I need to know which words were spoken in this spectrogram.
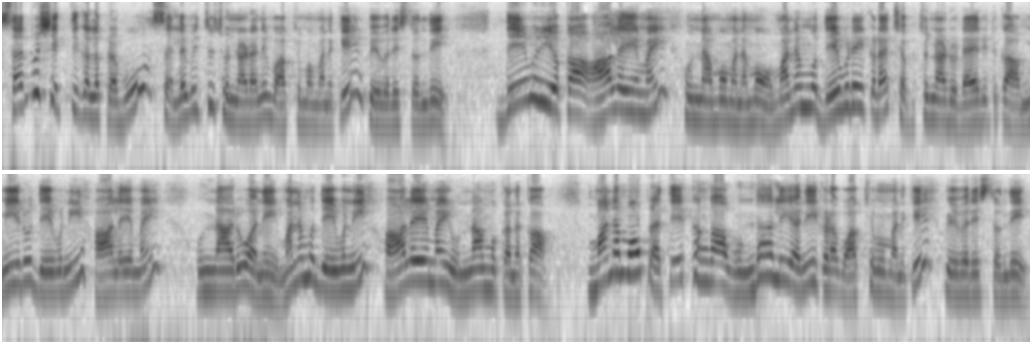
సర్వశక్తి గల ప్రభు సెలవిచ్చుచున్నాడని వాక్యము మనకి వివరిస్తుంది. దేవుని యొక్క ఆలయమై ఉన్నాము మనము. మనము దేవుడే ఇక్కడ చెప్తున్నాడు డైరెక్ట్గా. మీరు దేవుని ఆలయమై ఉన్నారు అని. మనము దేవుని ఆలయమై ఉన్నాము కనుక మనము ప్రత్యేకంగా ఉండాలి అని ఇక్కడ వాక్యము మనకి వివరిస్తుంది.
